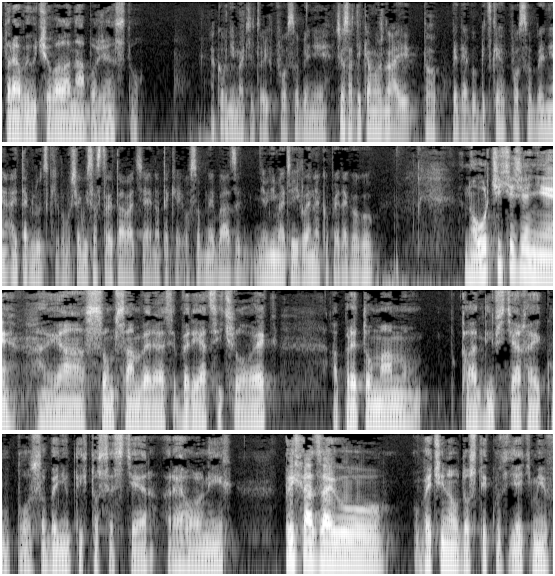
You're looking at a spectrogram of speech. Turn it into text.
ktorá vyučovala náboženstvo. Ako vnímate to ich pôsobenie? Čo sa týka možno aj toho pedagogického pôsobenia, aj tak ľudské, lebo však vy sa stretávate aj na takej osobnej báze. Nevnímate ich len ako pedagógov? No určite, že nie. Ja som sám veriaci človek a preto mám kladný vzťah aj ku pôsobeniu týchto sestier reholných. Prichádzajú väčšinou do styku s deťmi v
